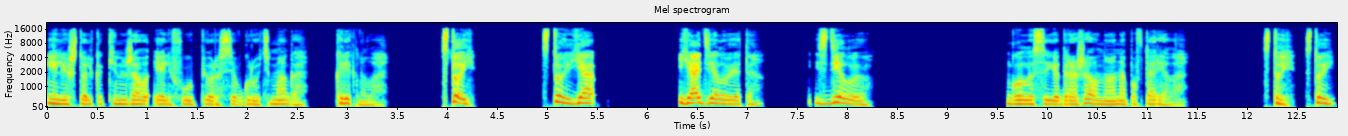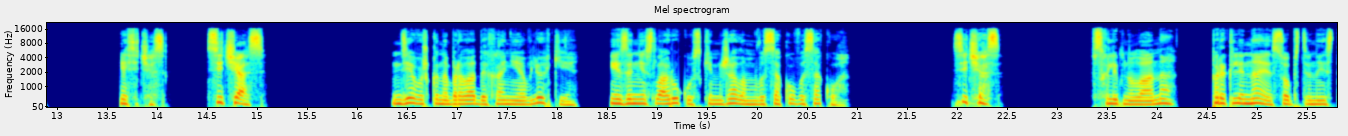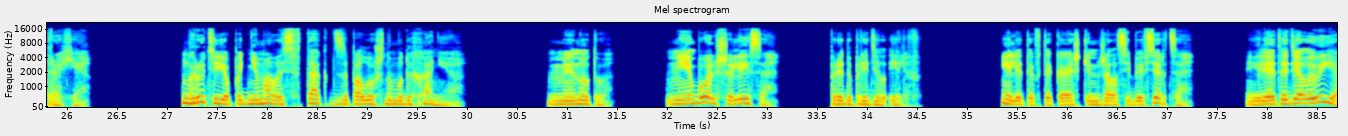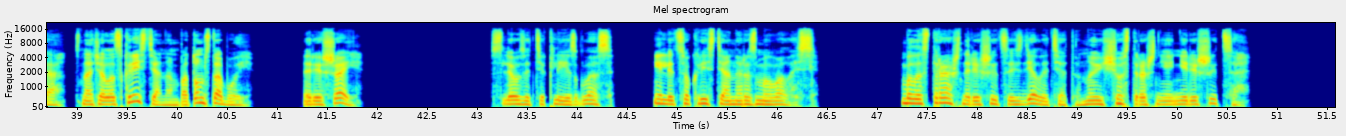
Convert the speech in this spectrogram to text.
И лишь только кинжал эльфа уперся в грудь мага, крикнула. «Стой! Стой, я... Я делаю это. Сделаю!» Голос ее дрожал, но она повторяла. «Стой, стой! Я сейчас, сейчас!» Девушка набрала дыхание в легкие и занесла руку с кинжалом высоко-высоко. «Сейчас!» — всхлипнула она, проклиная собственные страхи. Грудь ее поднималась в такт заполошному дыханию. «Минуту. Не больше, Лиса», — предупредил эльф. «Или ты втыкаешь кинжал себе в сердце, или это делаю я, сначала с Кристианом, потом с тобой. Решай». Слезы текли из глаз, и лицо Кристиана размывалось. Было страшно решиться сделать это, но еще страшнее не решиться.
